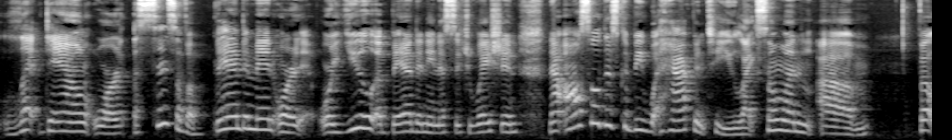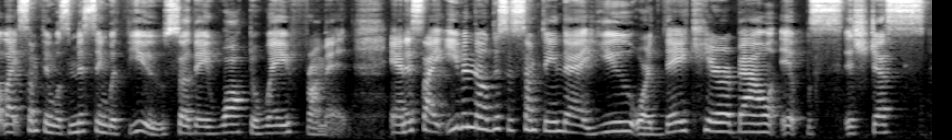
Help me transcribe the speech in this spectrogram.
let down or a sense of abandonment or or you abandoning a situation now also this could be what happened to you like someone um felt like something was missing with you so they walked away from it. And it's like even though this is something that you or they care about it was it's just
